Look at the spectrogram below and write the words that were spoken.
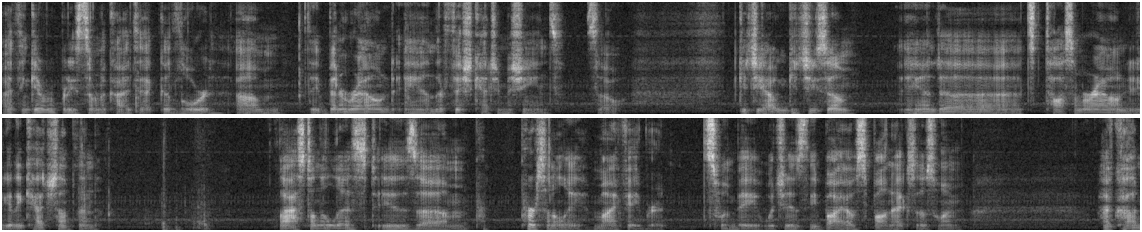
I think everybody's thrown a Keitech, good lord. Um, they've been around and they're fish catching machines. So get you out and get you some and uh, toss them around. You're gonna catch something. Last on the list is um, per personally my favorite swim bait, which is the Biospawn Exo Swim. I've caught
